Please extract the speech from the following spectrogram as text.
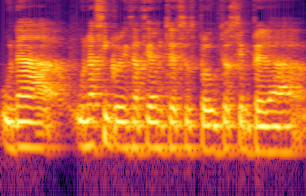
una, una sincronización entre sus productos siempre era,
